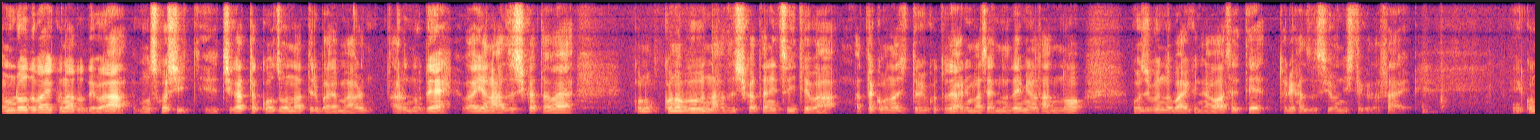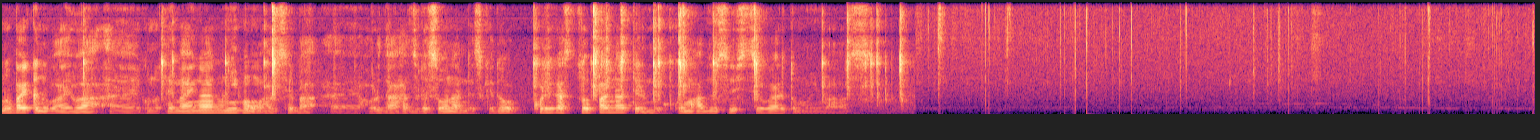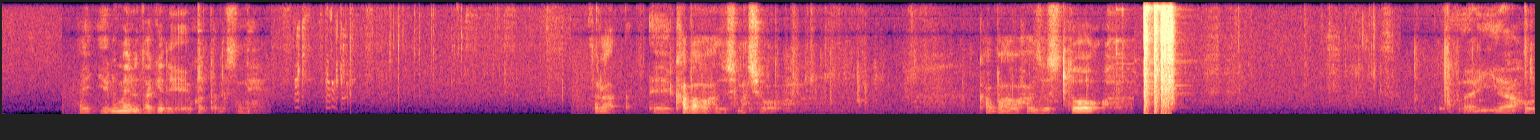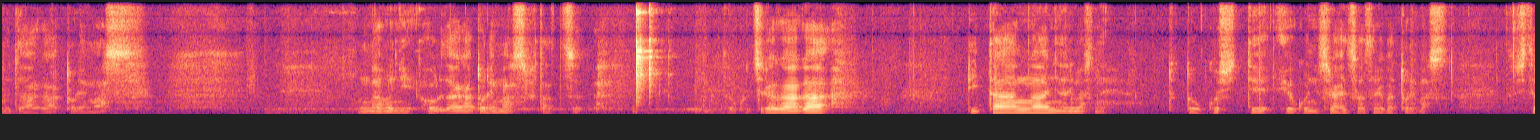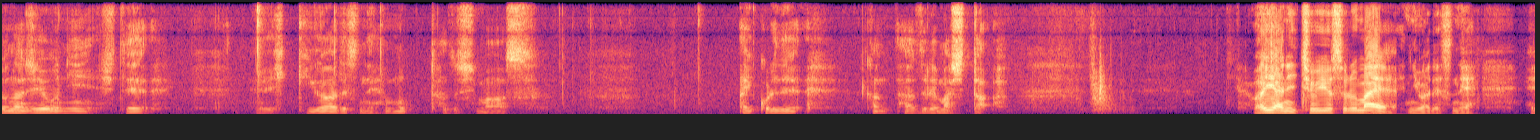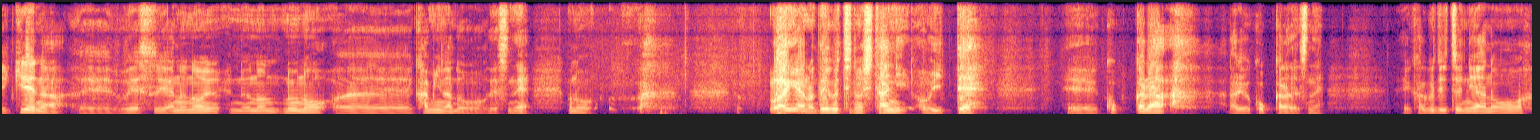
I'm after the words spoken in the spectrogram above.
オンロードバイクなどではもう少し違った構造になっている場合もあるあるのでワイヤーの外し方はこのこの部分の外し方については全く同じということではありませんので皆さんのご自分のバイクに合わせて取り外すようにしてください。このバイクの場合はこの手前側の2本を外せばホルダー外れそうなんですけどこれがストッパーになってるんでここも外す必要があると思います。はい緩めるだけでよかったですね。そしたらカバーを外しましょう。カバーを外すとワイヤーホルダーが取れます。こんな風にホルダーが取れます2つ。こちら側がリターン側になりますね。ちょっと起こして横にスライドさせれば取れます。そして同じようにして引き側ですねもっと外します。はいこれで外れました。ワイヤーに注油する前にはですね綺麗な、えウエスや布布布、え紙などをですねこのワイヤーの出口の下に置いて、えこっからあるいはこっからですね確実にあの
